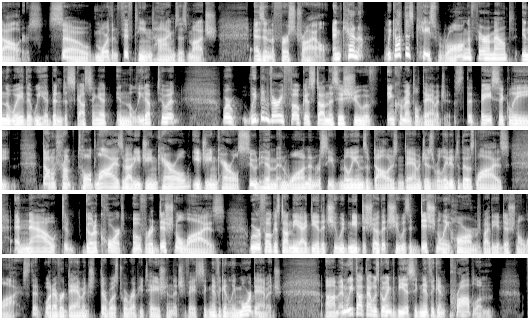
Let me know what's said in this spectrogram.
So more than 15 times as much as in the first trial. And Ken, we got this case wrong a fair amount in the way that we had been discussing it in the lead up to it where we'd been very focused on this issue of incremental damages. That basically Donald Trump told lies about E. Jean Carroll. E. Jean Carroll sued him and won and received millions of dollars in damages related to those lies. And now to go to court over additional lies, we were focused on the idea that she would need to show that she was additionally harmed by the additional lies, that whatever damage there was to her reputation, that she faced significantly more damage. Um, and we thought that was going to be a significant problem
